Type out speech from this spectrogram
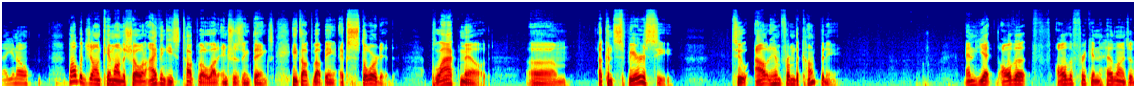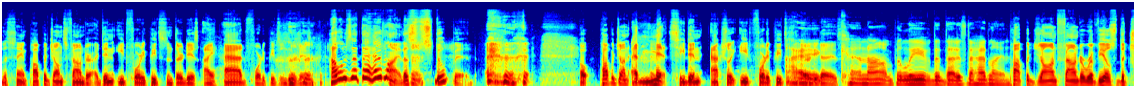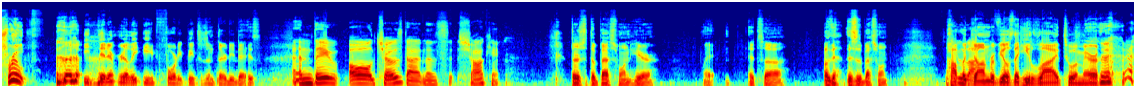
Now, you know, Papa John came on the show, and I think he's talked about a lot of interesting things. He talked about being extorted, blackmailed, um, a conspiracy to out him from the company. And yet, all the all the freaking headlines are the same. Papa John's founder. I didn't eat 40 pizzas in 30 days. I had 40 pizzas in 30 days. How is that the headline? That's stupid. Oh, Papa John admits he didn't actually eat 40 pizzas in 30 days. I cannot believe that that is the headline. Papa John founder reveals the truth. he didn't really eat 40 pizzas in 30 days. And they all chose that. That's shocking. There's the best one here. Wait, it's uh oh, th- this is the best one. Papa. John reveals that he lied to America.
